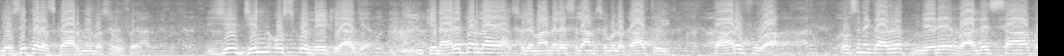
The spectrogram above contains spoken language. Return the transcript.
جو ذکر اذکار میں مصروف ہے۔ یہ جن اس کو لے کے آ گیا۔ کنارے پر لایا، سلیمان علیہ السلام سے ملاقات ہوئی۔ تعارف ہوا تو اس نے کہا، حضرت، میرے والد صاحب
